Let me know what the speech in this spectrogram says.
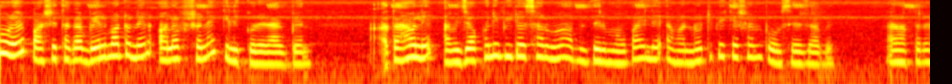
করে পাশে থাকা বেল বাটনের অল অপশনে ক্লিক করে রাখবেন। তাহলে আমি যখনই ভিডিও ছাড়বো, আপনাদের মোবাইলে আমার নোটিফিকেশন পৌঁছে যাবে। আর আপনারা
